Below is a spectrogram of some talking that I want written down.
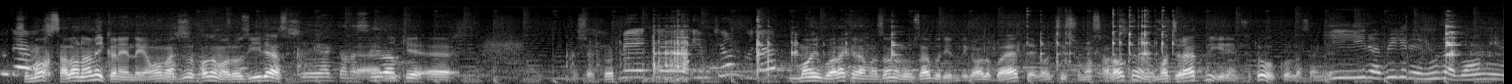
بوده. شما سلا نمی‌کنین دیگه ما مجبور خودم روز اید است. یک این که تشکر میگه امتحان بوده ما این بارک رمضان روزه بودیم دیگه. حالا باید دیگه اون چیز شما سلا کنیم. ما جرات بگیریم. چطور کلا سنگه ای را بگیره نو روانی نه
